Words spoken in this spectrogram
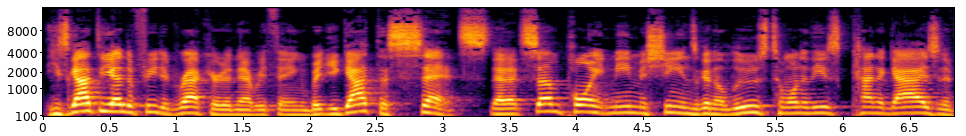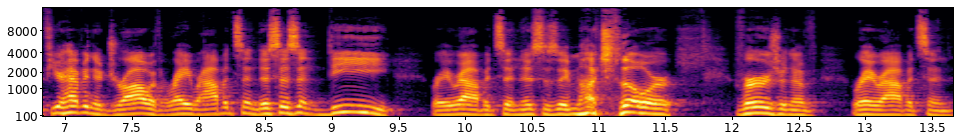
he's got the undefeated record and everything, but you got the sense that at some point Mean Machine's going to lose to one of these kind of guys. And if you're having a draw with Ray Robinson, this isn't the Ray Robinson. This is a much lower version of Ray Robinson.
